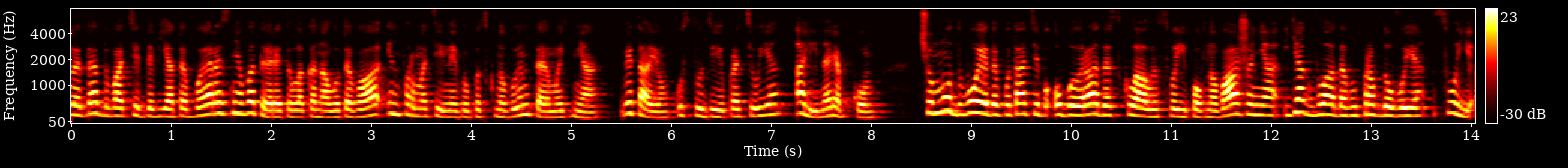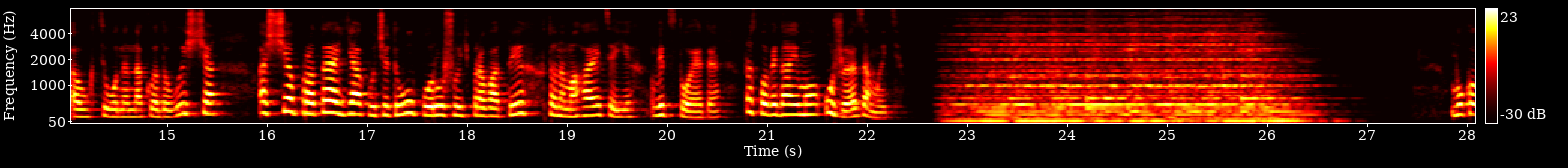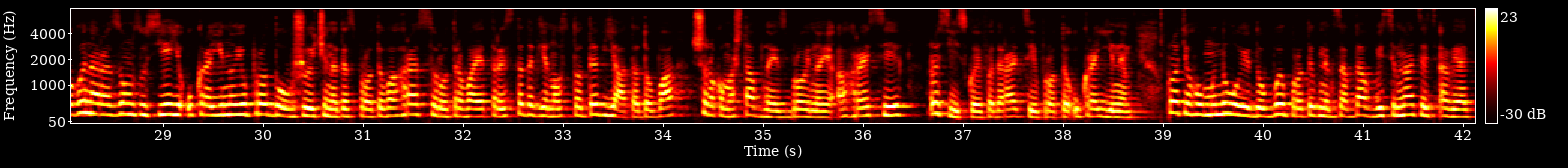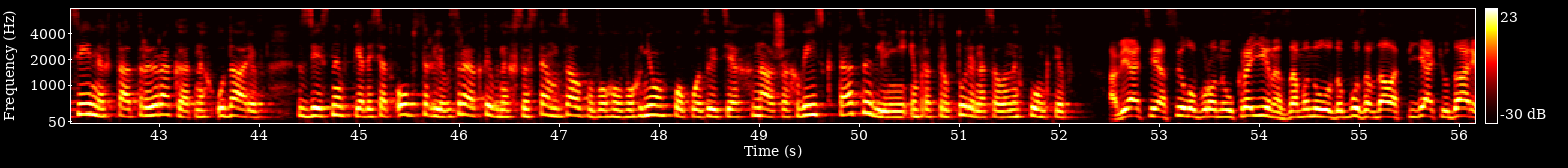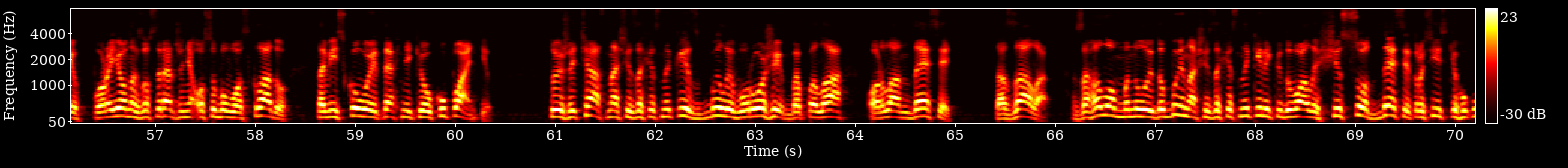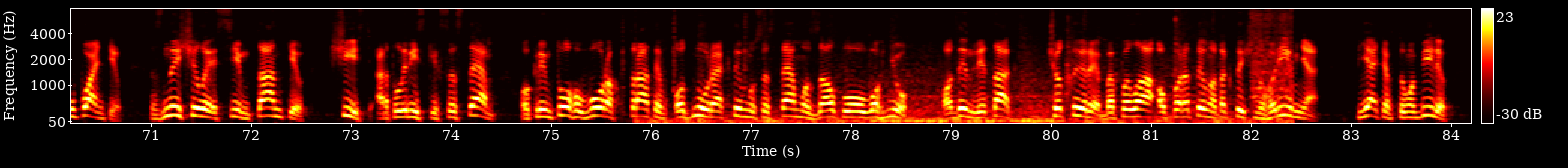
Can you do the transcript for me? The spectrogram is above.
Середа, 29 березня, в етері телеканалу ТВА інформаційний випуск новин теми дня. Вітаю! У студії працює Аліна Рябко. Чому двоє депутатів облради склали свої повноваження, як влада виправдовує свої аукціони на кладовища, а ще про те, як у ЧТУ порушують права тих, хто намагається їх відстояти, розповідаємо уже за мить. Буковина разом з усією Україною продовжує чинити спротив агресору. Триває 399-та доба широкомасштабної збройної агресії Російської Федерації проти України. Протягом минулої доби противник завдав 18 авіаційних та 3 ракетних ударів. Здійснив 50 обстрілів з реактивних систем залпового вогню по позиціях наших військ та цивільній інфраструктурі населених пунктів. Авіація Сил оборони України за минулу добу завдала 5 ударів по районах зосередження особового складу та військової техніки окупантів. В той же час наші захисники збили ворожі БПЛА Орлан 10 та Зала. Загалом минулої доби наші захисники ліквідували 610 російських окупантів, знищили 7 танків, 6 артилерійських систем. Окрім того, ворог втратив одну реактивну систему залпового вогню, один літак, чотири БПЛА оперативно-тактичного рівня, п'ять автомобілів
